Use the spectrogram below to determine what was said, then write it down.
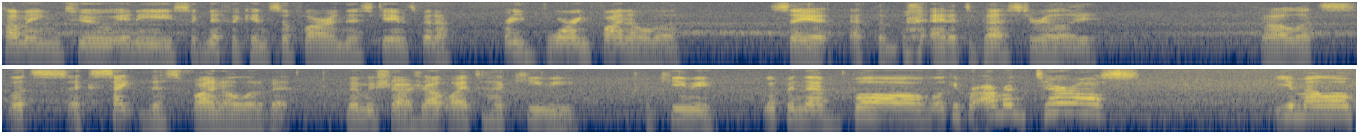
coming to any significance so far in this game. It's been a pretty boring final to say it at the at its best, really. So let's let's excite this final a little bit. Memushaj out wide to Hakimi. Hakimi whipping that ball, looking for Armenteros. Iemmello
